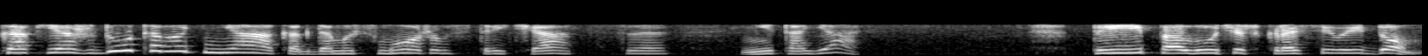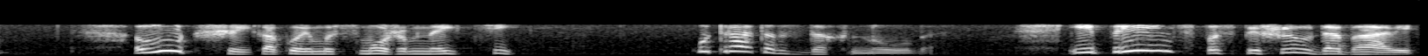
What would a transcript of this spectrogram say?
как я жду того дня, когда мы сможем встречаться, не таясь. Ты получишь красивый дом, лучший, какой мы сможем найти. Утрата вздохнула. И принц поспешил добавить,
